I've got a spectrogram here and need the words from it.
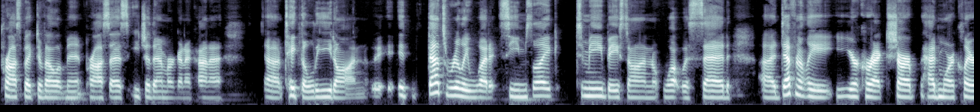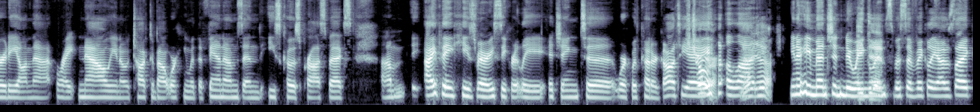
prospect development process each of them are going to kind of uh, take the lead on. It, it, that's really what it seems like to me based on what was said. Uh, definitely, you're correct. Sharp had more clarity on that right now. You know, talked about working with the Phantoms and the East Coast prospects. Um, I think he's very secretly itching to work with Cutter Gauthier sure. a lot. Yeah, yeah. You know, he mentioned New England specifically. I was like,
